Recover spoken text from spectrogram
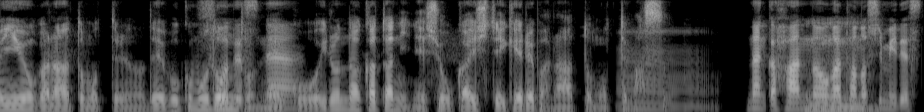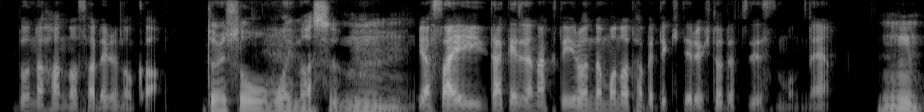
いいのかなと思ってるので、僕もどんどんね、ね。こういろんな方にね、紹介していければなと思ってます。本うんなんか反応が楽しみです。どんな反応されるのか。当にそう思います。う。うん野菜だけじゃなくていろんなものを食べてきてる人たちですもんね。うん、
